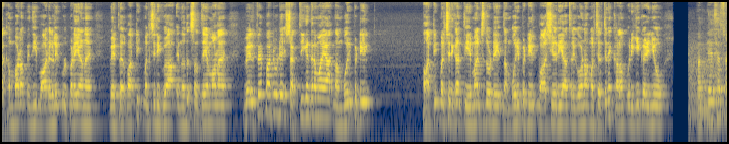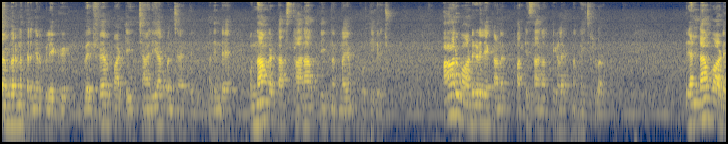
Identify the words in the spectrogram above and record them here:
അകമ്പാടം എന്നീ വാർഡുകളിൽ ഉൾപ്പെടെയാണ് വെൽഫെയർ പാർട്ടി മത്സരിക്കുക എന്നത് ശ്രദ്ധേയമാണ്. വെൽഫെയർ പാർട്ടിയുടെ ശക്തി കേന്ദ്രമായ നമ്പൂരിപ്പെട്ടിയിൽ പാർട്ടി മത്സരിക്കാൻ തീരുമാനിച്ചതോടെ നമ്പൂരിപ്പെട്ടിയിൽ വാശിയേറിയ ത്രികോണ മത്സരത്തിന് കളം ഒരുക്കിക്കഴിഞ്ഞു. തദ്ദേശ സ്വയംഭരണ തെരഞ്ഞെടുപ്പിലേക്ക് വെൽഫെയർ പാർട്ടി ചാലിയാർ പഞ്ചായത്തിൽ അതിന്റെ ഒന്നാം ഘട്ട സ്ഥാനാർത്ഥി നിർണയം പൂർത്തീകരിച്ചു. ആറ് വാർഡുകളിലേക്കാണ് പാർട്ടി സ്ഥാനാർത്ഥികളെ നിർണയിച്ചിട്ടുള്ളത്. രണ്ടാം വാർഡ്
